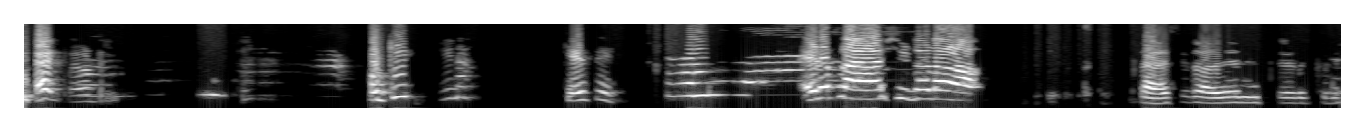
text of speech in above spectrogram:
ബാക്ക്ഗ്രൗണ്ടിൽ ഓക്കെ ജീന. കേസേ എടാ ഫ്ലാഷ് ഇടടാ. എടുക്കുന്നു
